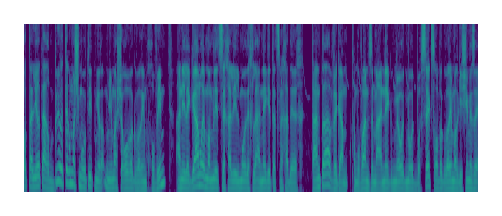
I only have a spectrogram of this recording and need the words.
אותה להיות הרבה יותר משמעותית ממה שרוב הגברים חווים. אני לגמרי ממליץ לך ללמוד איך לענג את עצמך דרך טנטרה, וגם, כמובן, זה מענג מאוד מאוד בסקס, רוב הגברים מרגישים איזה,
